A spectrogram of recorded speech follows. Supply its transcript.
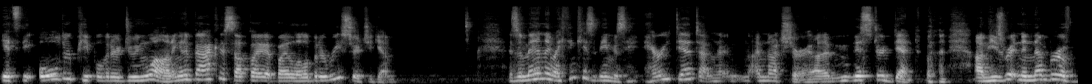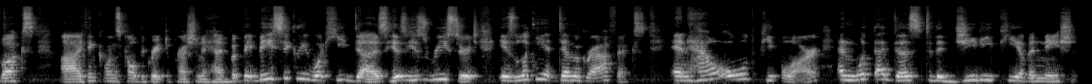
it's the older people that are doing well and i'm going to back this up by, by a little bit of research again As a man named, I think his name is Harry Dent. I'm, I'm not sure, uh, Mr. Dent. um, he's written a number of books. Uh, I think one's called The Great Depression Ahead. But basically, what he does, his, his research, is looking at demographics and how old people are and what that does to the GDP of a nation.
